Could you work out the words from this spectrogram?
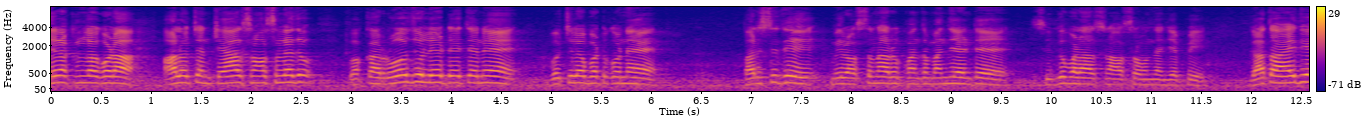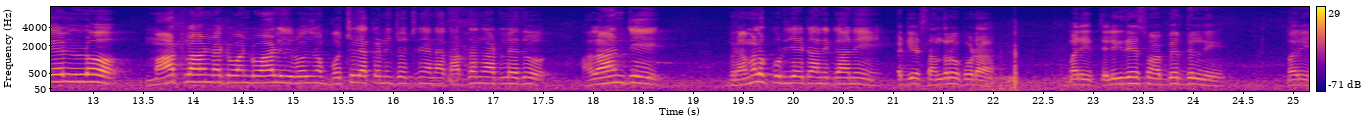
ఏ రకంగా కూడా ఆలోచన చేయాల్సిన అవసరం లేదు. ఒక్క రోజు లేట్ అయితేనే బొచ్చులో పట్టుకునే పరిస్థితి మీరు వస్తున్నారు కొంతమంది అంటే సిగ్గుపడాల్సిన అవసరం ఉందని చెప్పి గత ఐదేళ్ళలో మాట్లాడినటువంటి వాళ్ళు ఈ రోజున బొచ్చులు ఎక్కడి నుంచి వచ్చినాయో నాకు అర్థం కావట్లేదు. అలాంటి భ్రమలకు గురి చేయడానికి కానీ గ్రాడ్యుయేట్స్ అందరూ కూడా మరి తెలుగుదేశం అభ్యర్థుల్ని మరి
